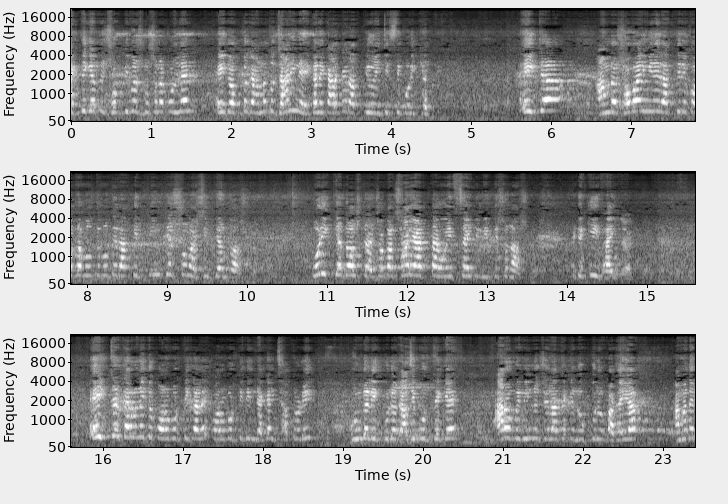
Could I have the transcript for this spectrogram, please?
একদিকে আপনি শোক দিবস ঘোষণা করলেন, এই ডক্টরকে আমরা তো জানি না এখানে কার কার আত্মীয় এইচএসসি পরীক্ষার্থী। এইটা আমরা সবাই মিলে রাত্রিরে কথা বলতে বলতে রাত্রি তিনটের সময় সিদ্ধান্ত আসলো। পরীক্ষা দশটায়, সকাল সাড়ে আটটায় ওয়েবসাইটে নির্দেশনা আসলো। এটা কি ভাই? এইটার কারণেই তো পরবর্তীকালে, পরবর্তী দিন দেখেন ছাত্রলীগ গুন্ডালীগগুলো গাজীপুর থেকে, আরও বিভিন্ন জেলা থেকে লোকগুলো পাঠাইয়া, আমাদের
